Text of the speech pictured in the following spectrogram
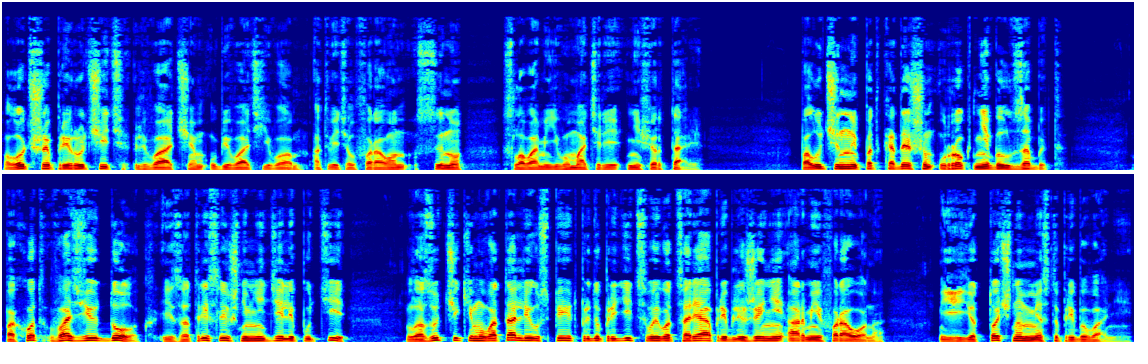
«Лучше приручить льва, чем убивать его», — ответил фараон сыну словами его матери Нефертари. Полученный под Кадешем урок не был забыт. Поход в Азию долг, и за три с лишним недели пути лазутчики Муваталли успеют предупредить своего царя о приближении армии фараона и ее точном местопребывании.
